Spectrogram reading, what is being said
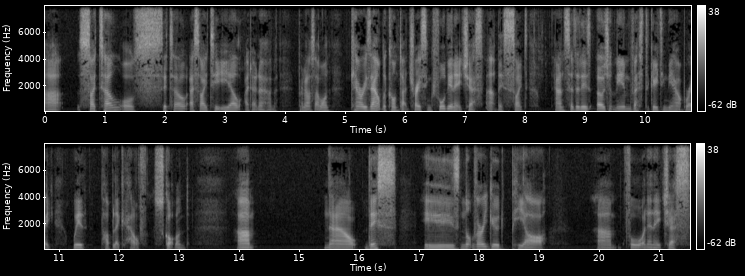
Uh, Sitel, or Sitel, S-I-T-E-L, I don't know how to pronounce that one, carries out the contact tracing for the NHS at this site and says it is urgently investigating the outbreak with Public Health Scotland. Um, now, this is not very good PR um, for an NHS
